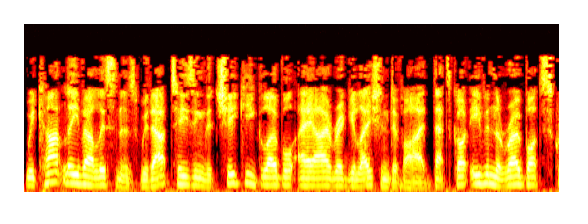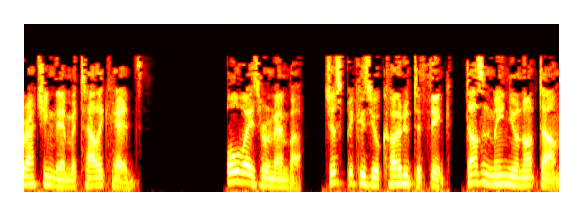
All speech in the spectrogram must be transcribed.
we can't leave our listeners without teasing the cheeky global AI regulation divide that's got even the robots scratching their metallic heads. Always remember, just because you're coded to think, doesn't mean you're not dumb.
